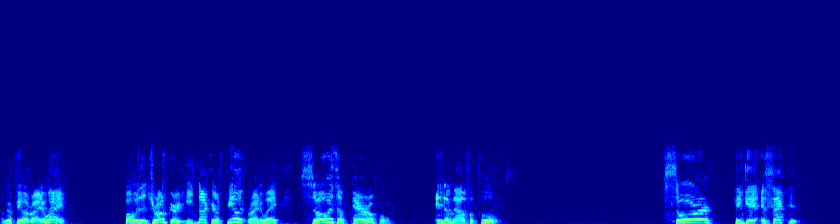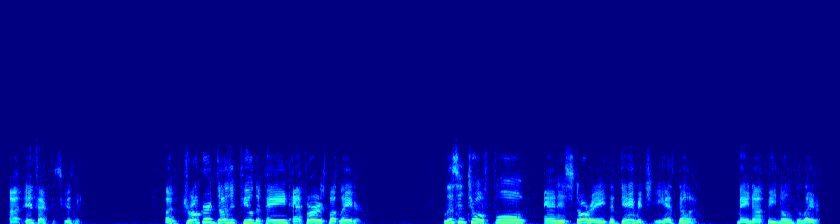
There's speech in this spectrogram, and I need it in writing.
I'm going to feel it right away. But with a drunkard, he's not going to feel it right away. So is a parable in the mouth of fools. Sore can get affected, uh, infected, excuse me. A drunkard doesn't feel the pain at first, but later. Listen to a fool and his story, the damage he has done may not be known to later.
